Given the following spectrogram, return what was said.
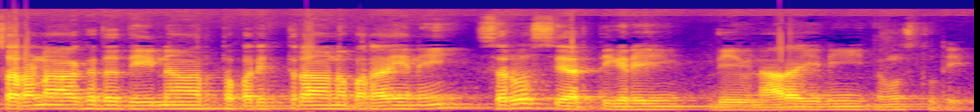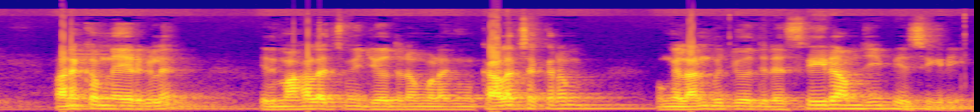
சரணாகத தீனார்த்த பரித்ராண பராயணை சர்வசியார்த்திகரே தேவி நாராயணி நமஸ்துதே. வணக்கம் நேயர்களே இது மகாலட்சுமி ஜோதிடம் வழங்கும் காலச்சக்கரம். உங்கள் அன்பு ஜோதிடர் ஸ்ரீராம்ஜி பேசுகிறேன்.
